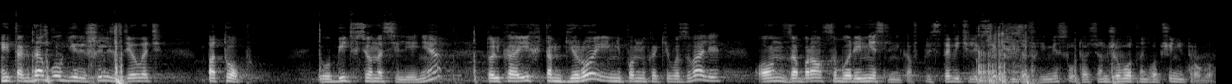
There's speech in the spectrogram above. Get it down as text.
И тогда боги решили сделать потоп и убить все население. Только их там герой, не помню, как его звали, он забрал с собой ремесленников, представителей всех видов ремесел, то есть он животных вообще не трогал.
